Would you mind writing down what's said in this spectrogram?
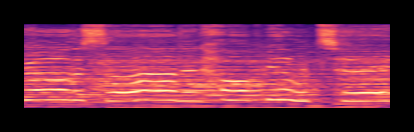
Through the sun and hope you return.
